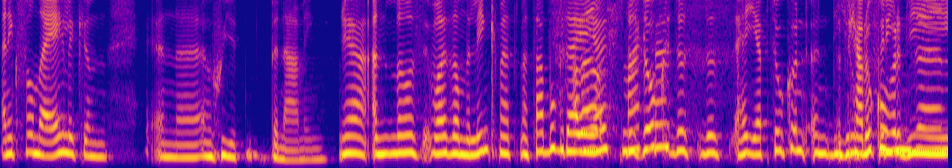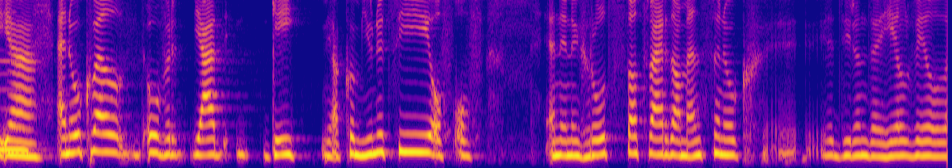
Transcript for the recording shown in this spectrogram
En ik vond dat eigenlijk een, een, eh, een goede benaming. Ja, en wat is, wat is dan de link met, met dat boek dat Ah, je wel, juist dus, maakte? ook, dus, dus je hebt ook een, een die Het gaat ook over die- ja. En ook wel over ja, gay ja, community of... of en in een grootstad waar dat mensen ook eh, gedurende heel veel...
